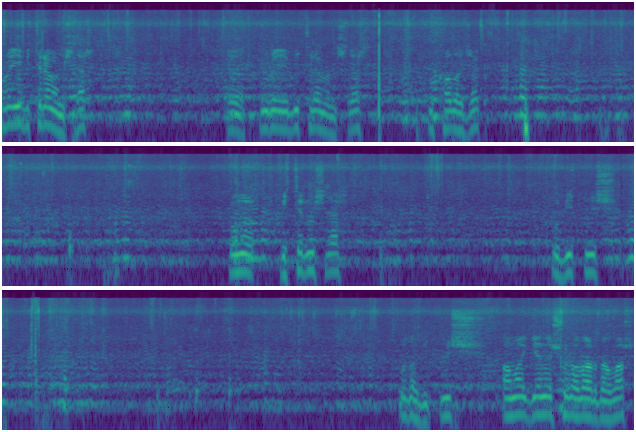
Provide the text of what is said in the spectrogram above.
Burayı bitirememişler. Evet, burayı bitirememişler. Bu kalacak. Bunu bitirmişler. Bu bitmiş. Bu da bitmiş. Ama gene şuralarda var.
